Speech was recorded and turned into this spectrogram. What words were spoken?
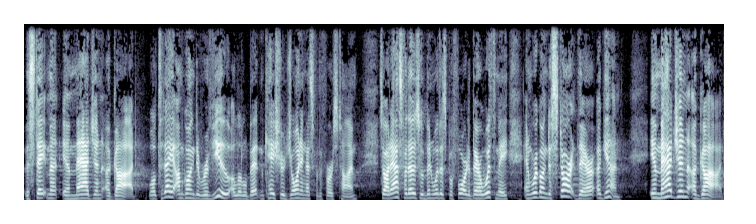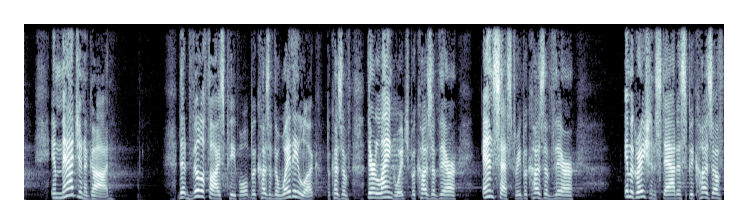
the statement, Imagine a God? Well, today I'm going to review a little bit in case you're joining us for the first time. So I'd ask for those who've been with us before to bear with me, and we're going to start there again. Imagine a God. Imagine a God that vilifies people because of the way they look, because of their language, because of their ancestry, because of their immigration status, because of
